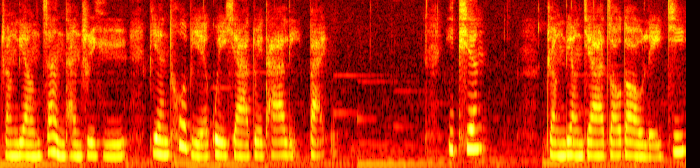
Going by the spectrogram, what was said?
张亮赞叹之余，便特别跪下对他礼拜。一天，张亮家遭到雷击，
